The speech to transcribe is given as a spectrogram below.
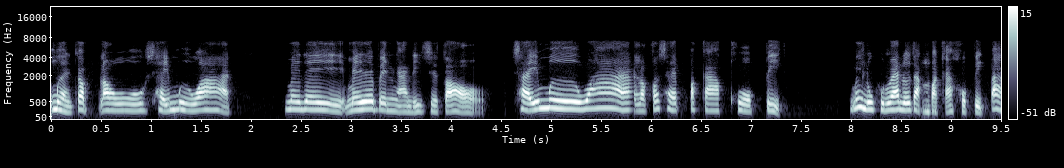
เหมือนกับเราใช้มือวาด ไม่ได้ไม่ได้เป็นงานดิจิตอลใช้มือวาดแล้วก็ใช้ปากกา Copic ไม่รู้คุณแม่รู้จักปากกา Copic ป่ะ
